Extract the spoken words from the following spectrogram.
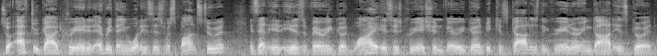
So after God created everything, what is his response to it? Is that it is very good. Why is his creation very good? Because God is the creator and God is good.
